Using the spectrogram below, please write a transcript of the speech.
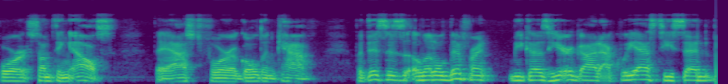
for something else. They asked for a golden calf. But this is a little different because here God acquiesced. He said,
